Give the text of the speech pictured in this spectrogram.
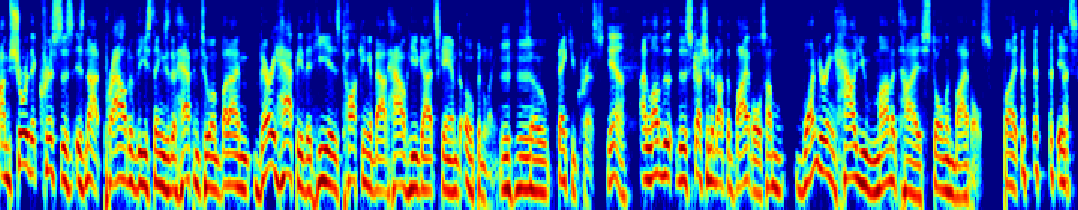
I'm sure that Chris is, is not proud of these things that have happened to him, but I'm very happy that he is talking about how he got scammed openly. So thank you, Chris. Mm-hmm. Yeah. I love the, the discussion about the Bibles. I'm wondering how you monetize stolen Bibles, but it's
